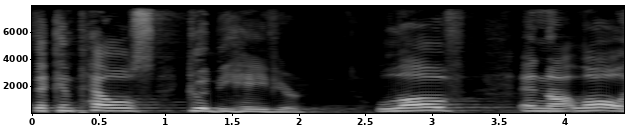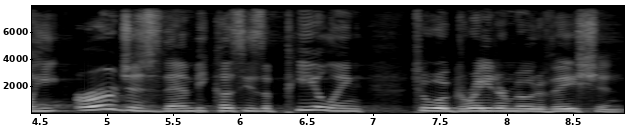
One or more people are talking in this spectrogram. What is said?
that compels good behavior. Love and not law. He urges them because he's appealing to a greater motivation.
